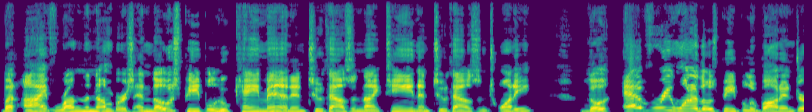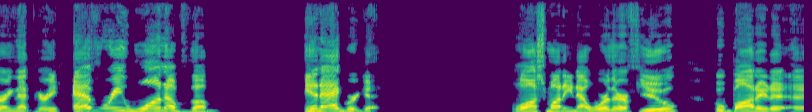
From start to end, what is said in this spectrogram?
But I've run the numbers, and those people who came in in 2019 and 2020, those every one of those people who bought in during that period, every one of them, in aggregate, lost money. Now, were there a few who bought it uh, uh,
